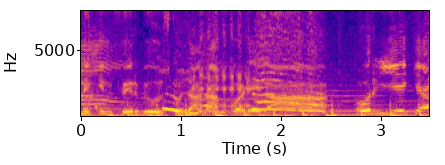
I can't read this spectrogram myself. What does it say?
लेकिन फिर भी उसको जाना पड़ेगा। और ये क्या?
